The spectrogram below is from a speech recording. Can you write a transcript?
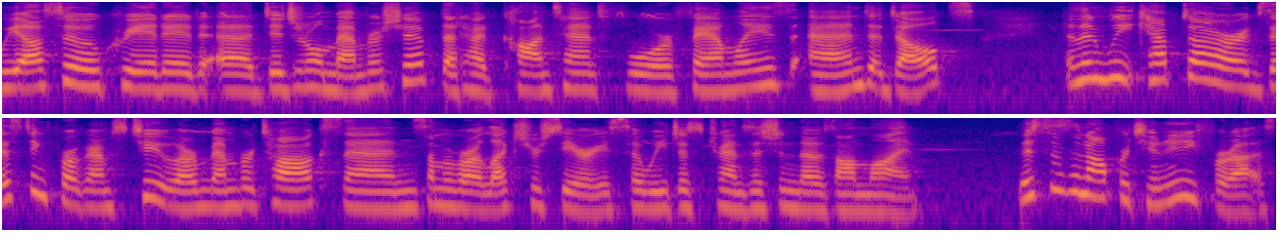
We also created a digital membership that had content for families and adults. And then we kept our existing programs too, our member talks and some of our lecture series. So we just transitioned those online. This is an opportunity for us.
